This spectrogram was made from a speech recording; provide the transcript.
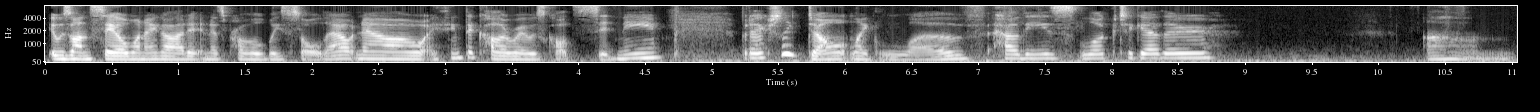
it was on sale when I got it, and it's probably sold out now. I think the colorway was called Sydney, but I actually don't like love how these look together. Um,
